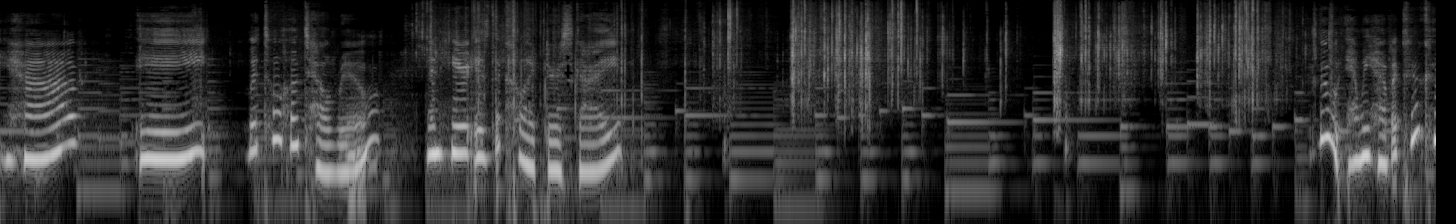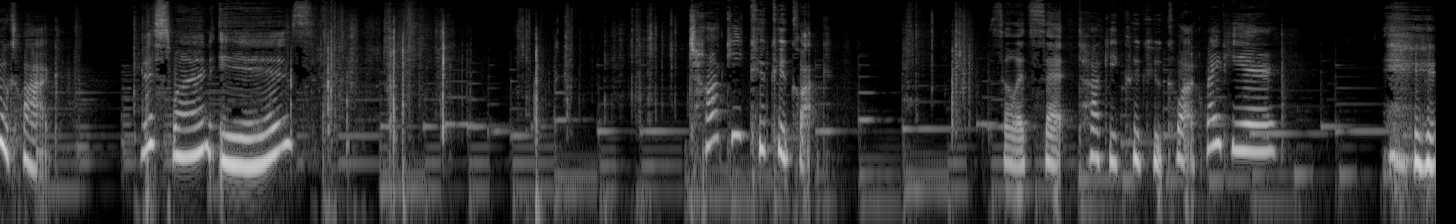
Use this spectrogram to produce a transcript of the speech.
We have a little hotel room, here is the collector's guide. Ooh, and we have a cuckoo clock. This one is Talkie Cuckoo Clock. So let's set Talkie Cuckoo Clock right here. and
